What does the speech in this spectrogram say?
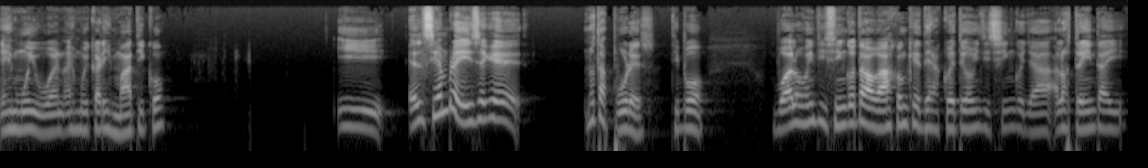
Es muy bueno, es muy carismático. Y él siempre dice que no te apures. Tipo, Vos a los 25 te ahogabas con que de tengo 25 ya, a los 30 y...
